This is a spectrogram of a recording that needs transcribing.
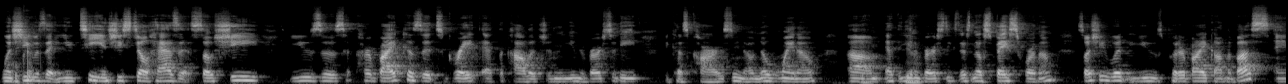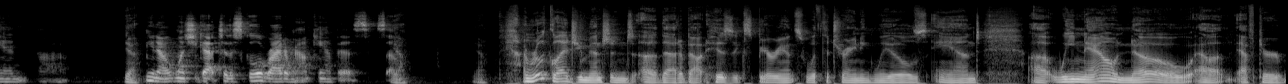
when she was at UT, and she still has it. So she uses her bike because it's great at the college and the university because cars, you know, no bueno um, at the yeah. universities. There's no space for them. So she would use put her bike on the bus and, uh, yeah, you know, once she got to the school, ride around campus. So. Yeah. Yeah. I'm really glad you mentioned uh, that about his experience with the training wheels. And uh, we now know, uh, after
